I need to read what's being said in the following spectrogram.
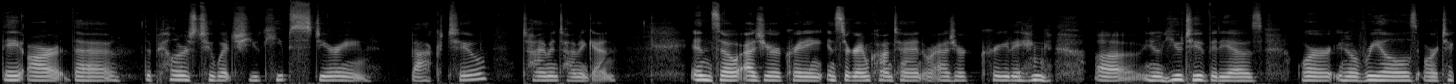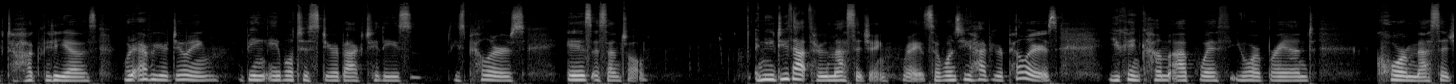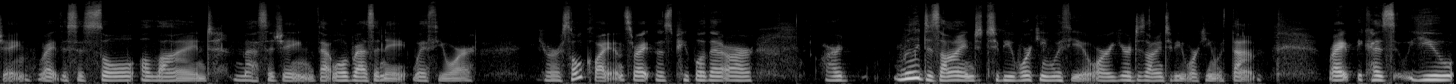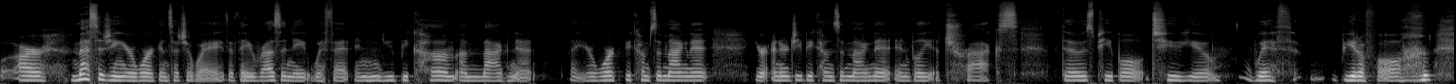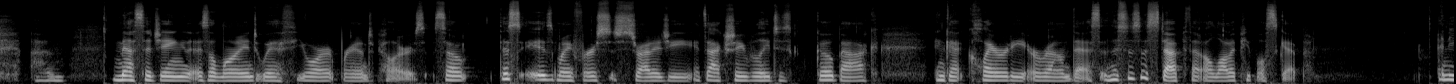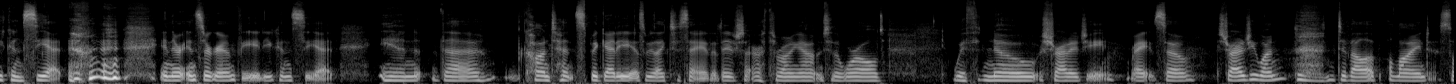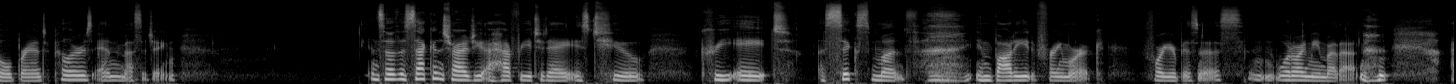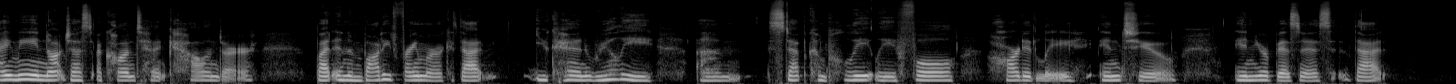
They are the the pillars to which you keep steering back to time and time again. And so, as you're creating Instagram content, or as you're creating, uh, you know, YouTube videos, or you know, Reels or TikTok videos, whatever you're doing, being able to steer back to these these pillars is essential. And you do that through messaging, right? So once you have your pillars, you can come up with your brand core messaging, right? This is soul aligned messaging that will resonate with your your soul clients, right? Those people that are are really designed to be working with you or you're designed to be working with them. Right? Because you are messaging your work in such a way that they resonate with it and you become a magnet. Right? Your work becomes a magnet, your energy becomes a magnet and really attracts those people to you with beautiful um, messaging that is aligned with your brand pillars. So this is my first strategy. It's actually really to go back and get clarity around this. And this is a step that a lot of people skip. And you can see it in their Instagram feed. You can see it in the content spaghetti, as we like to say, that they just are throwing out into the world with no strategy, right? So, strategy one develop aligned soul brand pillars and messaging. And so the second strategy I have for you today is to create a six month embodied framework for your business. And what do I mean by that? I mean not just a content calendar, but an embodied framework that you can really um, step completely, full heartedly into in your business that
